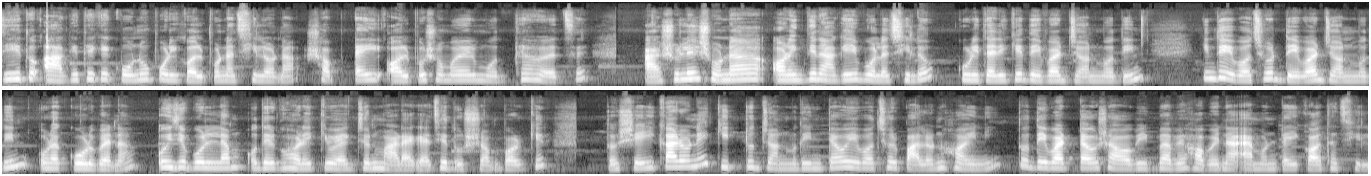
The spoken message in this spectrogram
যেহেতু আগে থেকে কোনো পরিকল্পনা ছিল না, সবটাই অল্প সময়ের মধ্যে হয়েছে। আসলে সোনা অনেক দিন আগেই বলেছিল কুড়ি তারিখে দেবার জন্মদিন, কিন্তু এবছর দেবার জন্মদিন ওরা করবে না। ওই যে বললাম, ওদের ঘরে কেউ একজন মারা গেছে দুঃসম্পর্কের। তো সেই কারণে কিট্টুর জন্মদিনটাও এবছর পালন হয়নি। তো দেবারটাও স্বাভাবিকভাবে হবে না এমনটাই কথা ছিল।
